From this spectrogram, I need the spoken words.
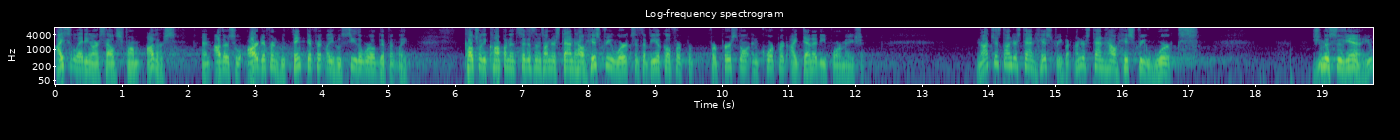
isolating ourselves from others, and others who are different, who think differently, who see the world differently. Culturally competent citizens understand how history works as a vehicle for, for personal and corporate identity formation. Not just understand history, but understand how history works. Je me souviens. You,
